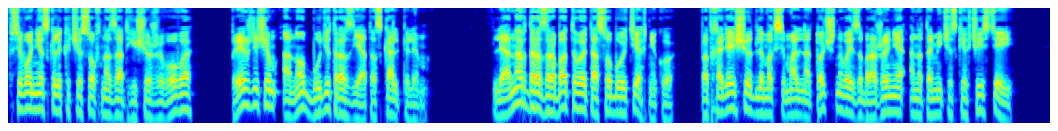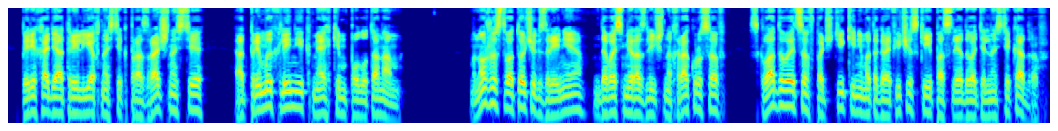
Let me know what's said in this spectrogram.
всего несколько часов назад еще живого, прежде чем оно будет разъято скальпелем. Леонардо разрабатывает особую технику, подходящую для максимально точного изображения анатомических частей, переходя от рельефности к прозрачности, от прямых линий к мягким полутонам. Множество точек зрения до восьми различных ракурсов складывается в почти кинематографические последовательности кадров.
